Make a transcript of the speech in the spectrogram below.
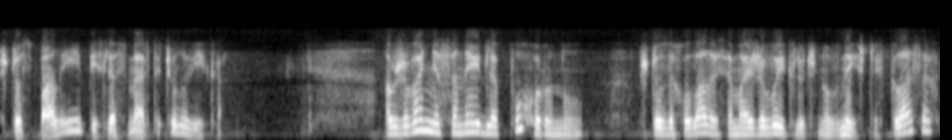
що спали її після смерти чоловіка. А вживання саней для похорону, що заховалося майже виключно в нижчих класах,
